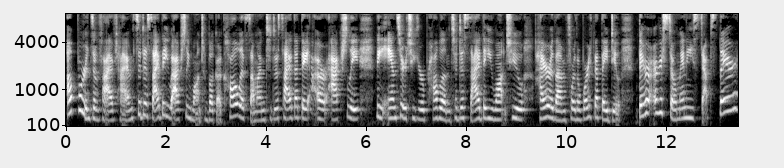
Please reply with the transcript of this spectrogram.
upwards of five times to decide that you actually want to book a call with someone, to decide that they are actually the answer to your problem, to decide that you want to hire them for the work that they do. There are so many steps there.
